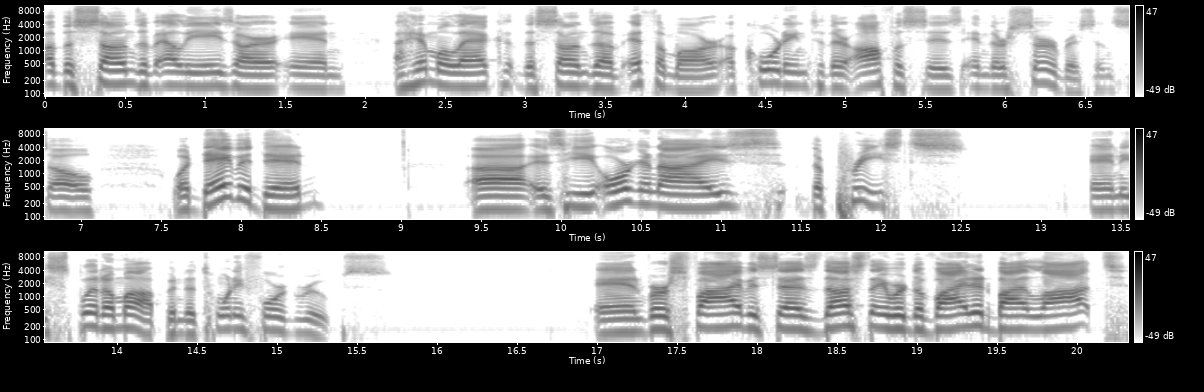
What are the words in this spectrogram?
of the sons of Eleazar and Ahimelech, the sons of Ithamar, according to their offices and their service. And so, what David did uh, is he organized the priests and he split them up into 24 groups. And verse 5 it says, Thus they were divided by lot,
